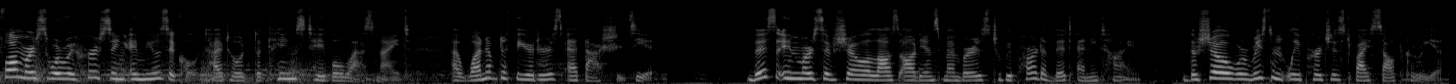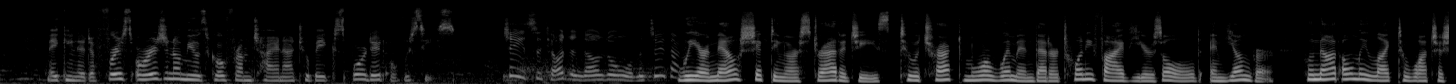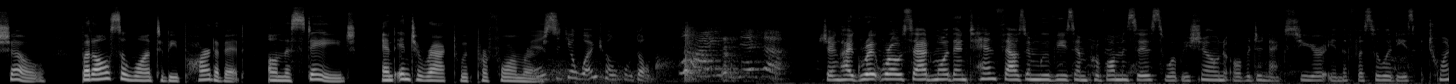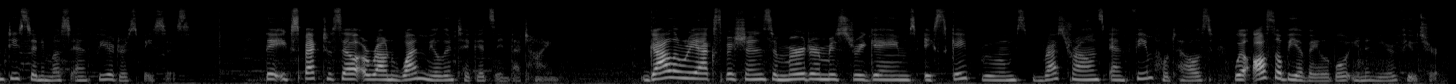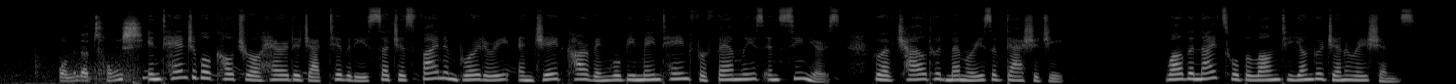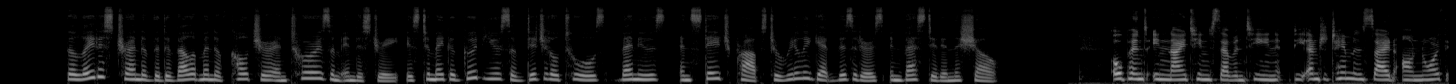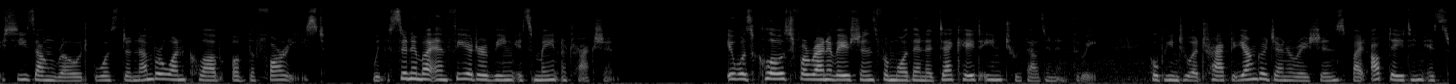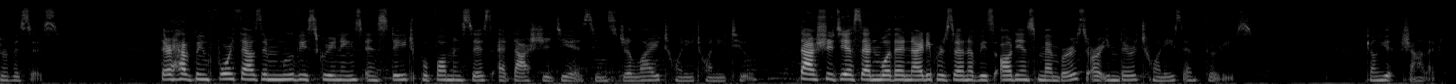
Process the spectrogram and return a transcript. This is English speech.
performers were rehearsing a musical titled The King's Table last night at one of the theaters at Dashijie. This immersive show allows audience members to be part of it anytime. The show was recently purchased by South Korea, making it the first original musical from China to be exported overseas. We are now shifting our strategies to attract more women that are 25 years old and younger who not only like to watch a show, but also want to be part of it on the stage and interact with performers. Shanghai Great World said more than 10,000 movies and performances will be shown over the next year in the facility's 20 cinemas and theater spaces. They expect to sell around 1 million tickets in that time. Gallery exhibitions, murder mystery games, escape rooms, restaurants, and theme hotels will also be available in the near future. Intangible cultural heritage activities such as fine embroidery and jade carving will be maintained for families and seniors who have childhood memories of Dashijie, while the nights will belong to younger generations. The latest trend of the development of culture and tourism industry is to make a good use of digital tools, venues, and stage props to really get visitors invested in the show. Opened in 1917, the entertainment site on North Xizang Road was the number one club of the Far East, with cinema and theater being its main attraction. It was closed for renovations for more than a decade in 2003, hoping to attract younger generations by updating its services. There have been 4,000 movie screenings and stage performances at Dashijie since July 2022. Dashijie said more than 90% of its audience members are in their 20s and 30s. 张悦，上海来福。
